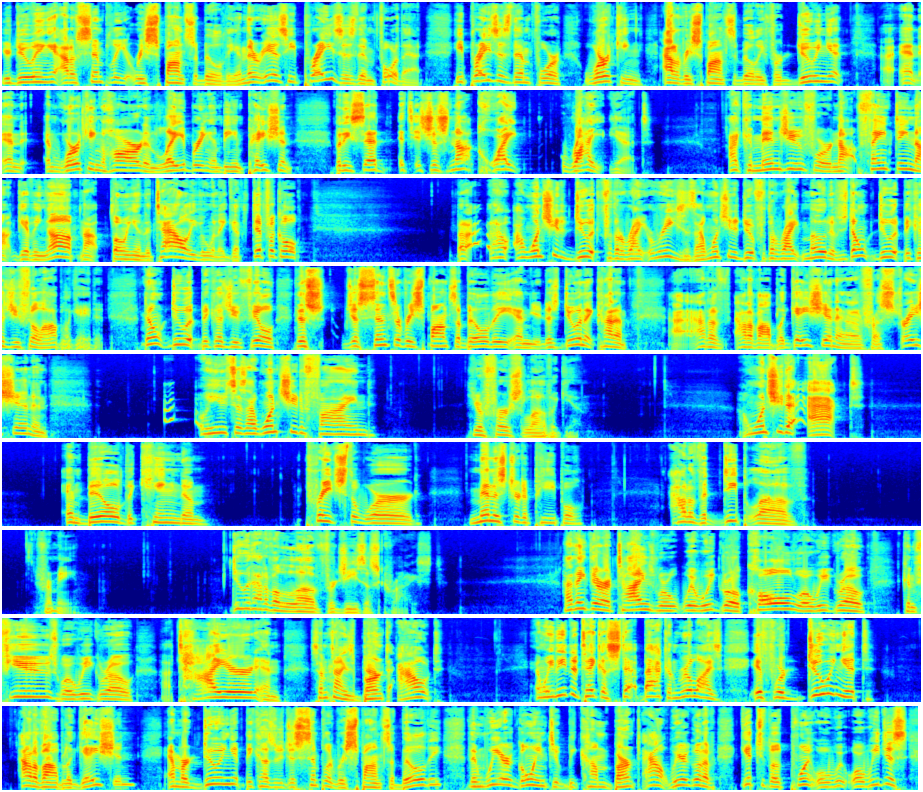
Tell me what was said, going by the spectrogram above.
You're doing it out of simply responsibility. And there is, he praises them for that. He praises them for working out of responsibility, for doing it uh, and, and, and working hard and laboring and being patient. But he said it's, it's just not quite right yet. I commend you for not fainting, not giving up, not throwing in the towel, even when it gets difficult. But I, I, want you to do it for the right reasons. I want you to do it for the right motives. Don't do it because you feel obligated. Don't do it because you feel this just sense of responsibility and you're just doing it kind of out of out of obligation and out of frustration. And he says, I want you to find your first love again. I want you to act and build the kingdom, preach the word, minister to people out of a deep love for me. Do it out of a love for Jesus Christ. I think there are times where, where we grow cold, where we grow confused, where we grow uh, tired and sometimes burnt out. And we need to take a step back and realize if we're doing it out of obligation and we're doing it because of just simply responsibility, then we are going to become burnt out. We are going to get to the point where we, where we just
